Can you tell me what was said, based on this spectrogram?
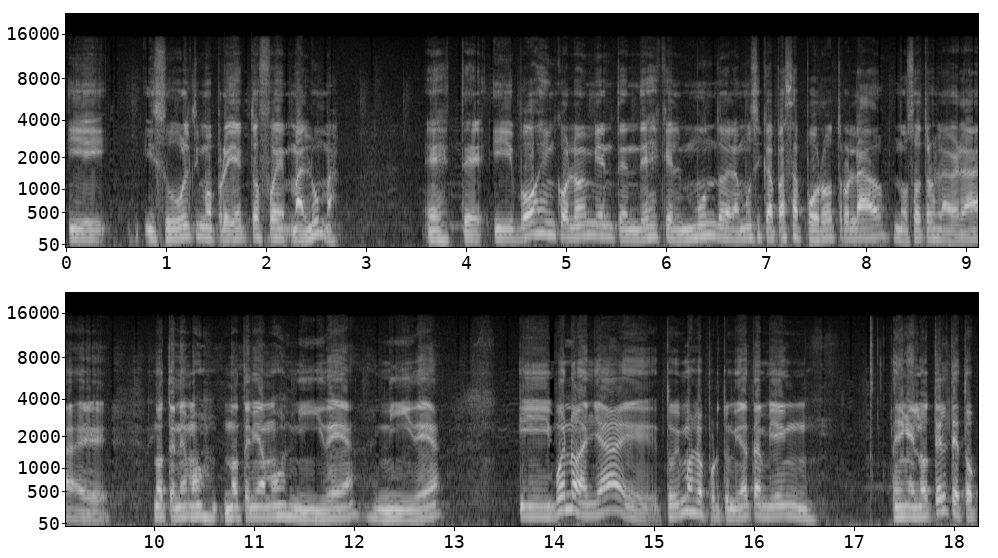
Y, y su último proyecto fue Maluma. Este, y vos en Colombia entendés que el mundo de la música pasa por otro lado. Nosotros, la verdad, eh, no, tenemos, no teníamos ni idea, ni idea. Y bueno, allá eh, tuvimos la oportunidad también, en el hotel te, to-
